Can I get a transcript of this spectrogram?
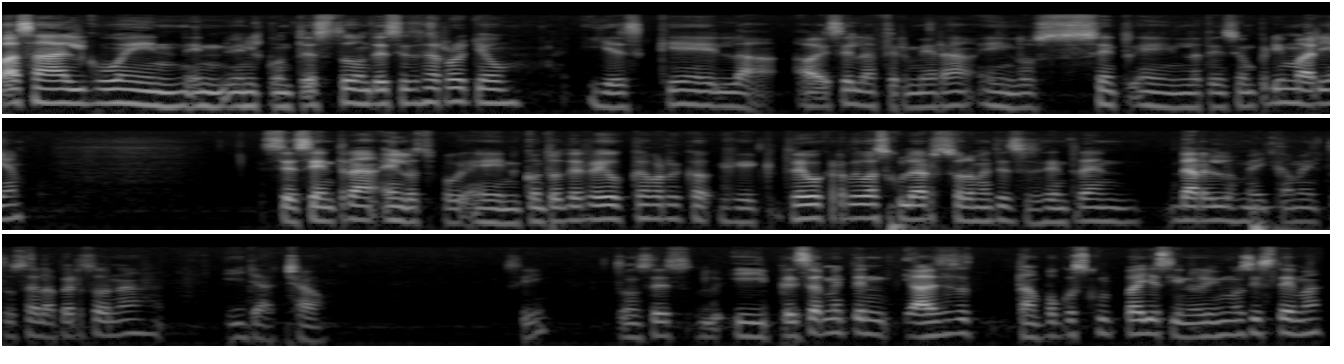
pasa algo en, en, el contexto donde se desarrolló y es que la, a veces la enfermera en, los, en la atención primaria se centra en, los, en control de riesgo, cardiovascular, solamente se centra en darle los medicamentos a la persona y ya, chao. ¿Sí? Entonces, y precisamente a veces tampoco es culpa de ellos, sino el mismo sistema,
